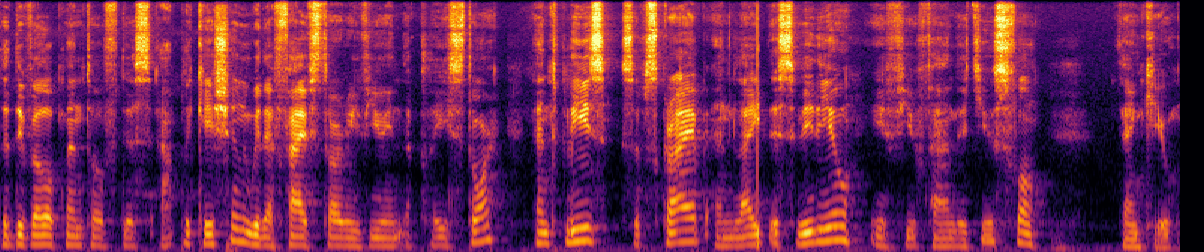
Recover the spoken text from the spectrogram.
the development of this application with a 5-star review in the Play Store. And please subscribe and like this video if you found it useful. Thank you.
